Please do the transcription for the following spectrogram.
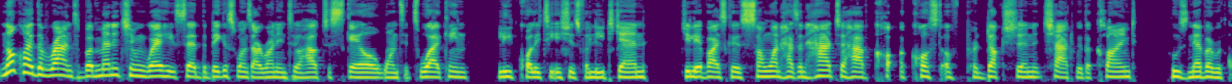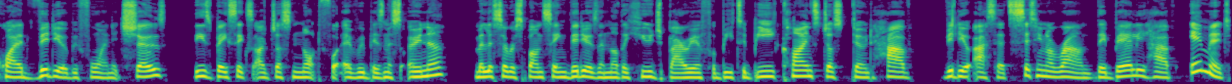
not quite the rant, but mentioning where he said the biggest ones I run into how to scale once it's working, lead quality issues for lead gen, Julia Weiss goes, someone hasn't had to have co- a cost of production chat with a client who's never required video before and it shows. These basics are just not for every business owner. Melissa responds saying video is another huge barrier for B2B. Clients just don't have video assets sitting around. They barely have image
